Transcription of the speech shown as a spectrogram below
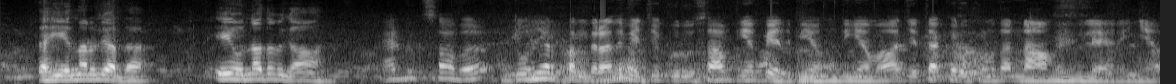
ਤਾਂ ਅਸੀਂ ਇਹਨਾਂ ਨੂੰ ਲਿਆਂਦਾ। ਇਹ ਉਹਨਾਂ ਤੋਂ ਵੀ ਗਾਂ ਐਡਵੋਕੇਟ ਸਾਹਿਬ 2015 ਦੇ ਵਿੱਚ ਗੁਰੂ ਸਾਹਿਬ ਦੀਆਂ ਬੇਦਬੀਆਂ ਹੁੰਦੀਆਂ ਵਾ ਅਜੇ ਤੱਕ ਰੁਕਣ ਦਾ ਨਾਮ ਨਹੀਂ ਲੈ ਰਹੀਆਂ।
